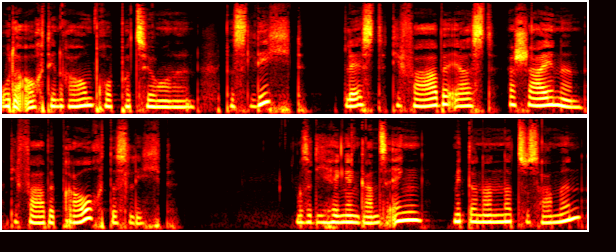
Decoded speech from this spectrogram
oder auch den Raumproportionen. Das Licht lässt die Farbe erst erscheinen. Die Farbe braucht das Licht. Also die hängen ganz eng miteinander zusammen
